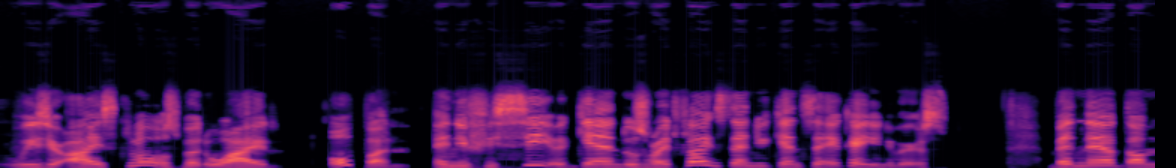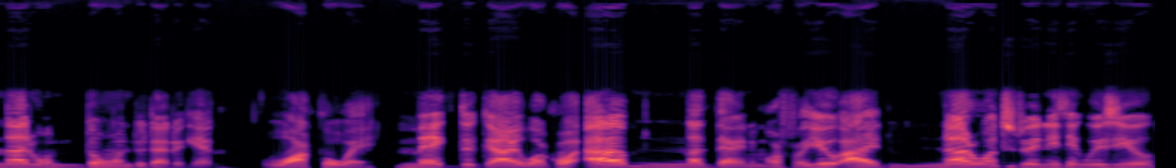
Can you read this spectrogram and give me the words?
with your eyes closed but wide open. And if you see again those red flags, then you can say, okay, universe, been there, done that, don't want to do that again. Walk away. Make the guy walk away. I'm not there anymore for you. I do not want to do anything with you.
